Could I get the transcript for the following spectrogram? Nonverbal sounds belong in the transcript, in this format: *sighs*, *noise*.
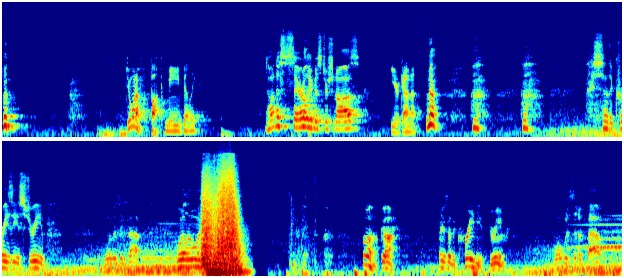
Do you want to fuck me, Billy? Not necessarily, Mr. Schnoz. You're gonna. No. *sighs* I just had the craziest dream. What was it about? Well, it was. Oh, God. I just had the craziest dream. What was it about?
